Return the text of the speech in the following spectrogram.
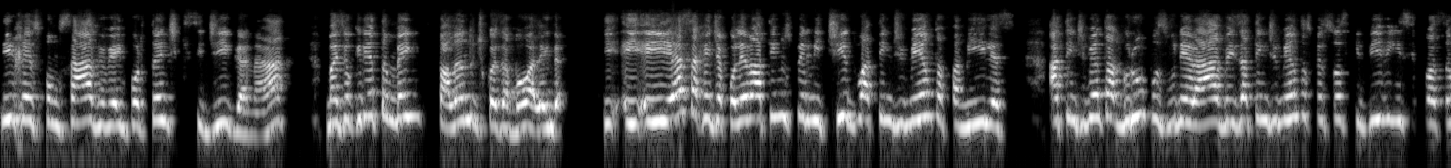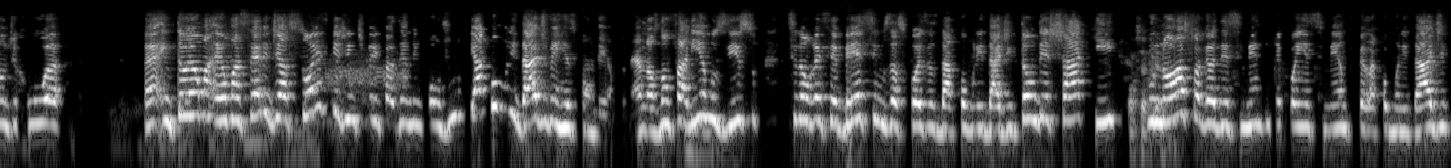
irresponsável, e é importante que se diga, né? Mas eu queria também, falando de coisa boa, além da. E, e, e essa rede acolher, ela tem nos permitido atendimento a famílias, atendimento a grupos vulneráveis, atendimento às pessoas que vivem em situação de rua. É, então, é uma, é uma série de ações que a gente vem fazendo em conjunto e a comunidade vem respondendo. Né? Nós não faríamos isso se não recebêssemos as coisas da comunidade. Então, deixar aqui o nosso agradecimento e reconhecimento pela comunidade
